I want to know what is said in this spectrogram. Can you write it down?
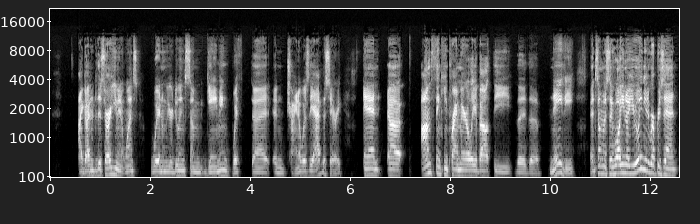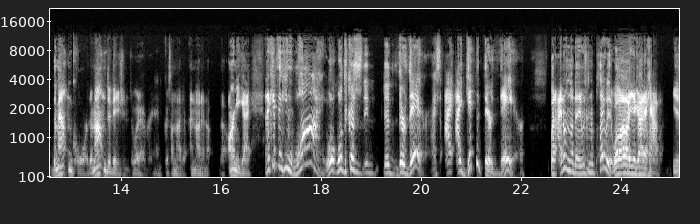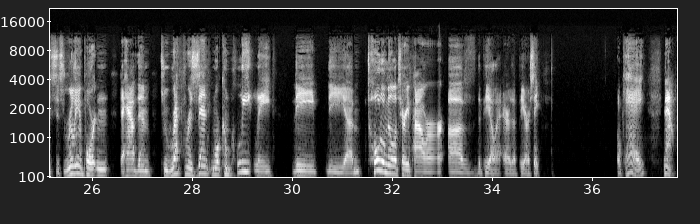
I got into this argument once when we were doing some gaming with, uh, and China was the adversary. And uh, I'm thinking primarily about the, the, the Navy, and someone saying, well, you know, you really need to represent the Mountain Corps, the Mountain Divisions, or whatever. And of course, I'm not, a, I'm not an uh, Army guy. And I kept thinking, why? Well, well because they're there. I, I, I get that they're there, but I don't know that anyone's going to play with it. Well, you got to have them. It's just really important to have them to represent more completely the the um, total military power of the PLA or the PRC. Okay, now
